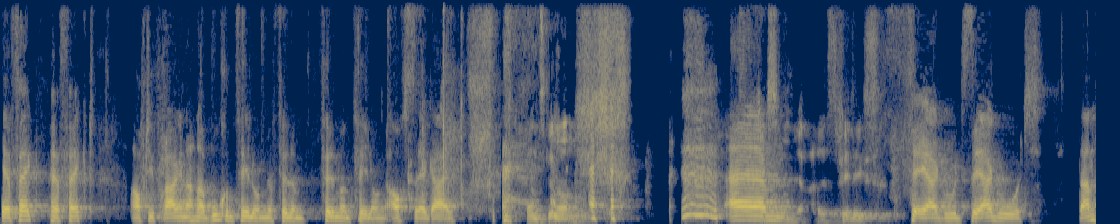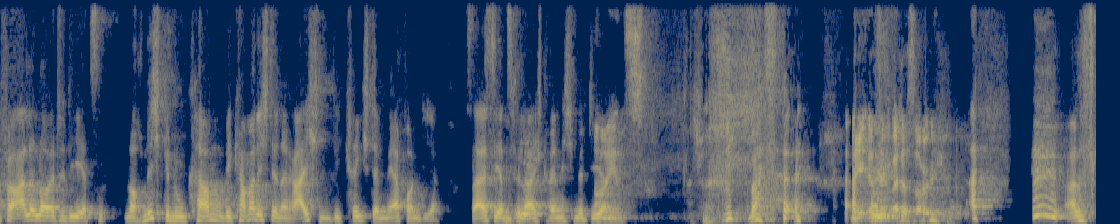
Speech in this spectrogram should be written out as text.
Perfekt, perfekt. Auf die Frage nach einer Buchempfehlung, eine Film, Filmempfehlung, auch sehr geil. Ganz genau. ähm, alles, Felix. Sehr gut, sehr gut. Dann für alle Leute, die jetzt noch nicht genug haben, wie kann man dich denn erreichen? Wie kriege ich denn mehr von dir? Sei es jetzt vielleicht, wenn ich mit dir. Eins. Was? nee, erzähl weiter, sorry. Alles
